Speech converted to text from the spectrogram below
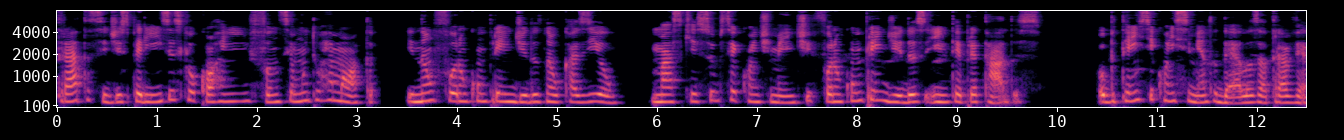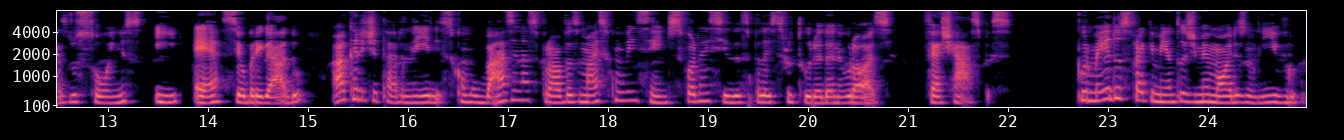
Trata-se de experiências que ocorrem em infância muito remota e não foram compreendidas na ocasião, mas que subsequentemente foram compreendidas e interpretadas. Obtém-se conhecimento delas através dos sonhos e é, se obrigado, acreditar neles como base nas provas mais convincentes fornecidas pela estrutura da neurose. Fecha aspas. Por meio dos fragmentos de memórias no livro,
